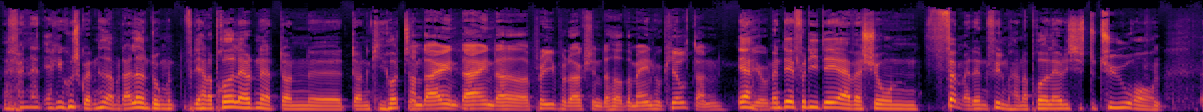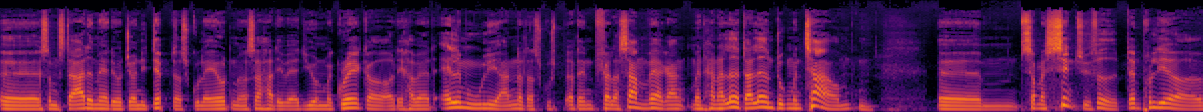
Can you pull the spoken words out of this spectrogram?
hvad fanden er det? Jeg kan ikke huske, hvad den hedder, men der er lavet en dokumentar... Fordi han har prøvet at lave den der Don, øh, Don Quixote. Jamen, der, er en, der er en, der hedder pre-production, der hedder The Man Who Killed Don ja, Quixote. men det er fordi, det er version 5 af den film, han har prøvet at lave de sidste 20 år. øh, som startede med, at det var Johnny Depp, der skulle lave den, og så har det været Ewan McGregor, og det har været alle mulige andre, der skulle... Og den falder sammen hver gang. Men han har lavet, der er lavet en dokumentar om den, øhm, som er sindssygt fed. Den prøver lige at... øh,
